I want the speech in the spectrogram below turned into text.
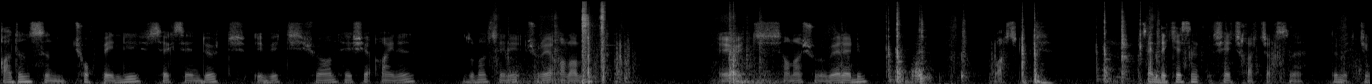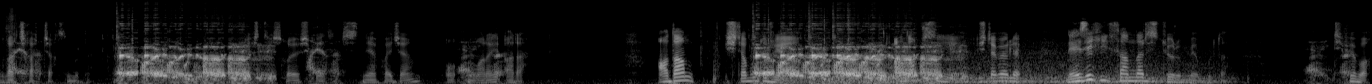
Kadınsın. Çok belli. 84. Evet. Şu an her şey aynı. O zaman seni şuraya alalım. Evet. Sana şunu verelim. Bas git. Sen de kesin şey çıkartacaksın ha. Değil mi? Cingar çıkartacaksın burada. Hoş geldiniz. Ne yapacağım? O numarayı ara. Adam işte budur ya. Adamsın ya. İşte böyle nezih insanlar istiyorum ben burada. Tipe bak.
